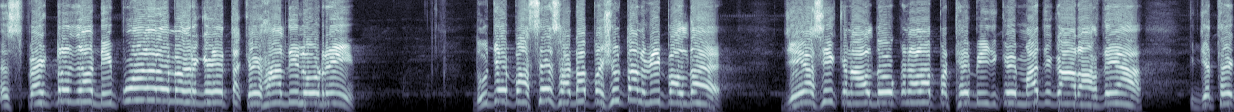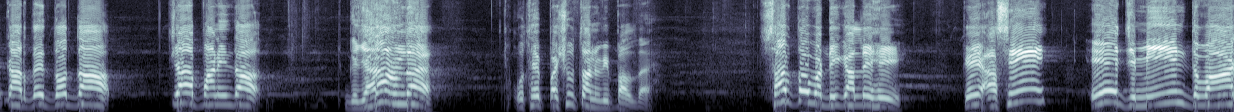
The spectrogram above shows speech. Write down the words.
ਇੰਸਪੈਕਟਰ ਜਾਂ ਡੀਪੂ ਵਾਲੇ ਦੇ ਮਗਰ ਗਏ ਧੱਕੇ ਖਾਣ ਦੀ ਲੋੜ ਨਹੀਂ। ਦੂਜੇ ਪਾਸੇ ਸਾਡਾ ਪਸ਼ੂ ਧਨ ਵੀ ਪਲਦਾ ਹੈ। ਜੇ ਅਸੀਂ ਕਨਾਲ, ਦੋ ਕਨਾਲਾ ਪੱਠੇ ਬੀਜ ਕੇ ਮੱਝ ਗਾਂ ਰੱਖਦੇ ਆ ਜਿੱਥੇ ਘਰ ਦੇ ਦੁੱਧ ਦਾ, ਚਾਹ ਪਾਣੀ ਦਾ ਗੁਜ਼ਾਰਾ ਹੁੰਦਾ ਉਥੇ ਪਸ਼ੂ ਧਨ ਵੀ ਪਲਦਾ ਸਭ ਤੋਂ ਵੱਡੀ ਗੱਲ ਇਹ ਕਿ ਅਸੀਂ ਇਹ ਜ਼ਮੀਨ ਦਵਾ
